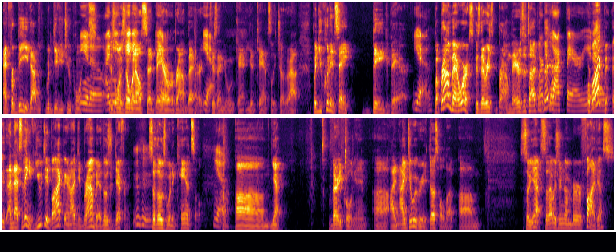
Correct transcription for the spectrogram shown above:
and for B that would- give you two points. You know, I as mean, long as no one is- else said bear yeah. or brown bear, Yeah. because then you would can you'd cancel each other out. But you couldn't say big bear. Yeah. But brown bear works because there is brown bear is a type Or of bear. black bear. You or black bear, and that's the thing. If you did black bear and I did brown bear, those are different. Mm-hmm. So those wouldn't cancel. Yeah. Um, yeah, very cool game. Uh, I, I do agree, it does hold up. Um, so yeah, so that was your number five, yes.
